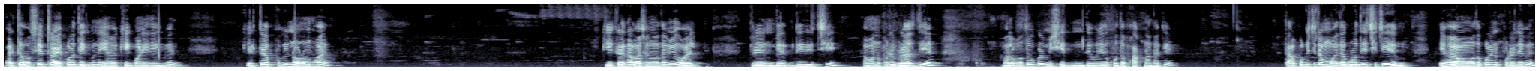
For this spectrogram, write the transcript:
বাড়িতে অবশ্যই ট্রাই করে দেখবেন, এইভাবে কেক বানিয়ে দেখবেন। কেকটা খুবই নরম হয়। কেক রাখার বাসনের মধ্যে আমি অয়েল দিয়ে দিচ্ছি। সামান্য করে ব্রাশ দিয়ে ভালো মতো করে মিশিয়ে দেবো যদি কোথাও ফাঁক না থাকে। তারপর কিছুটা ময়দা গুঁড়ো দিয়ে ছিটিয়ে এভাবে আমার মতো করে করে নেবেন,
